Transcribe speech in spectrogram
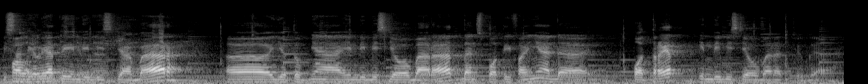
Bisa Follow dilihat di Indibis Indibis Jabar, eh, YouTube-nya Indibis Jawa Barat dan Spotify-nya ada potret Indibis Jawa Barat juga.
